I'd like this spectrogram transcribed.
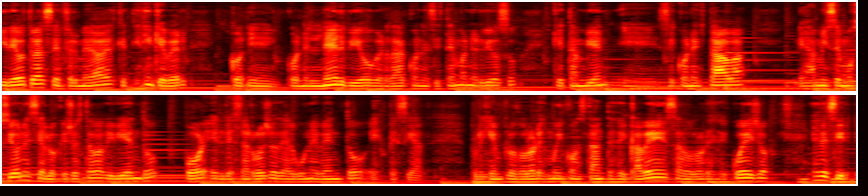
y de otras enfermedades que tienen que ver con, eh, el nervio, ¿verdad? Con el sistema nervioso que también eh, se conectaba a mis emociones y a lo que yo estaba viviendo por el desarrollo de algún evento especial. Por ejemplo, dolores muy constantes de cabeza, dolores de cuello. Es decir,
